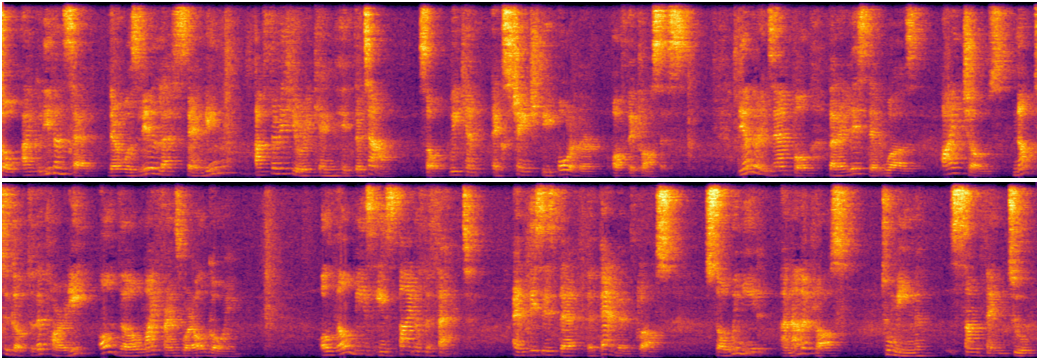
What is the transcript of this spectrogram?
So I could even say there was little left standing after the hurricane hit the town. So we can exchange the order of the clauses. The other example that I listed was I chose not to go to the party although my friends were all going. Although means in spite of the fact and this is the dependent clause. So we need another clause to mean something to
